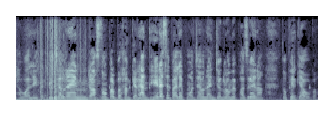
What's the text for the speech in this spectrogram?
हवाले करके चल रहे हैं इन रास्तों पर। हम कह रहे हैं अंधेरे से पहले पहुँच जाए वरना इन जंगलों में फंस गए ना तो फिर क्या होगा?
